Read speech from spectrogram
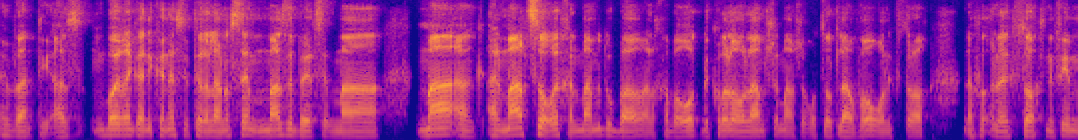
הבנתי, אז בואי רגע ניכנס יותר לנושא, מה זה בעצם, מה, מה, על מה הצורך, על מה מדובר, על חברות בכל העולם שמה, שרוצות לעבור או לפתוח, לפתוח סניפים,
